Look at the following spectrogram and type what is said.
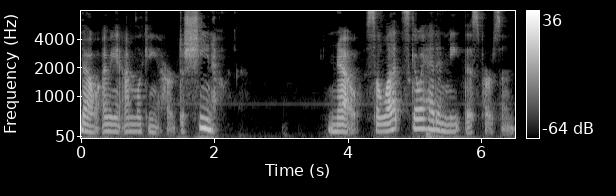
No, I mean, I'm looking at her. Does she know? No. So let's go ahead and meet this person.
